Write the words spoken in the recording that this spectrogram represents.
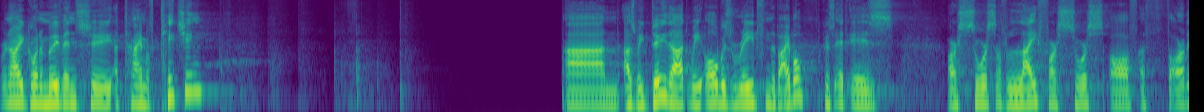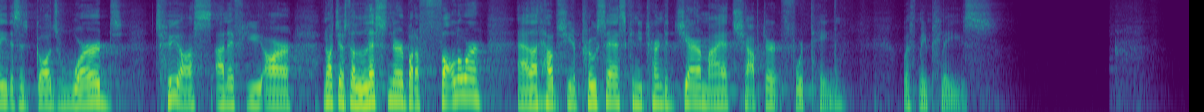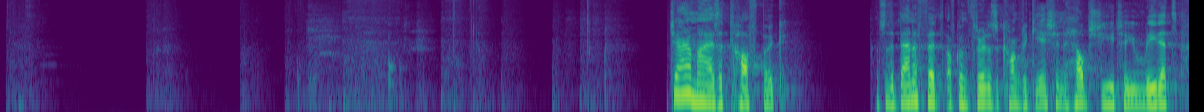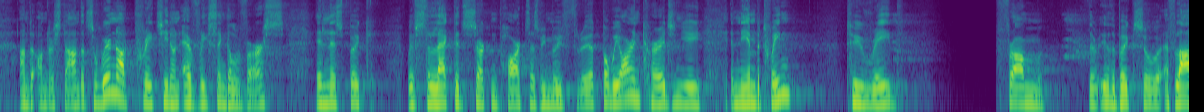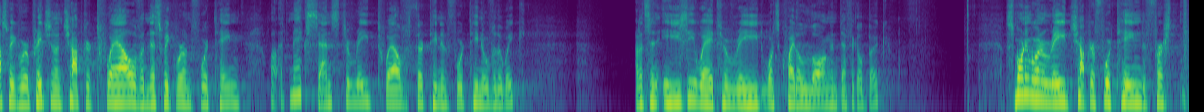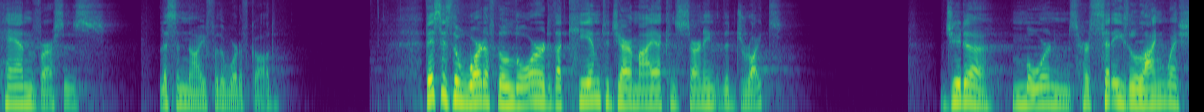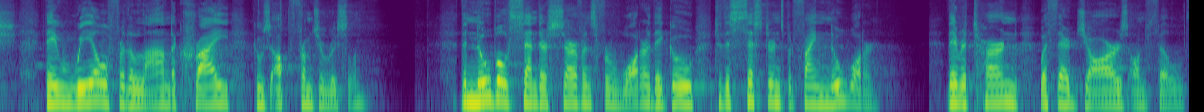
We're now going to move into a time of teaching. And as we do that, we always read from the Bible because it is our source of life, our source of authority. This is God's word to us. And if you are not just a listener, but a follower, uh, that helps you to process. Can you turn to Jeremiah chapter 14 with me, please? Jeremiah is a tough book. And so, the benefit of going through it as a congregation, helps you to read it and to understand it. So, we're not preaching on every single verse in this book. We've selected certain parts as we move through it, but we are encouraging you in the in between to read from the, you know, the book. So, if last week we were preaching on chapter 12 and this week we're on 14, well, it makes sense to read 12, 13, and 14 over the week. And it's an easy way to read what's quite a long and difficult book. This morning we're going to read chapter 14, the first 10 verses. Listen now for the word of God. This is the word of the Lord that came to Jeremiah concerning the drought. Judah mourns, her cities languish, they wail for the land, a cry goes up from Jerusalem. The nobles send their servants for water. They go to the cisterns but find no water. They return with their jars unfilled.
